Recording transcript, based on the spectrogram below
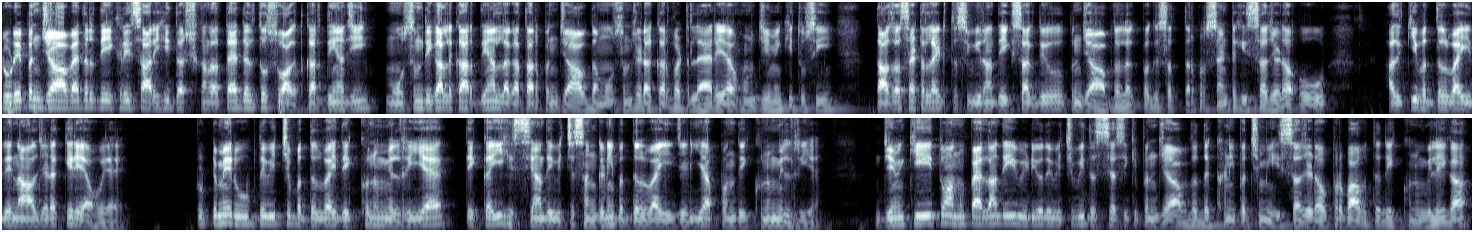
ਟੁਡੇ ਪੰਜਾਬ ਵੈਦਰ ਦੇਖ ਰਹੇ ਸਾਰੇ ਹੀ ਦਰਸ਼ਕਾਂ ਦਾ ਤਹਿ ਦਿਲ ਤੋਂ ਸਵਾਗਤ ਕਰਦੇ ਹਾਂ ਜੀ। ਮੌਸਮ ਦੀ ਗੱਲ ਕਰਦੇ ਹਾਂ। ਲਗਾਤਾਰ ਪੰਜਾਬ ਦਾ ਮੌਸਮ ਜਿਹੜਾ ਕਰਵਟ ਲੈ ਰਿਹਾ। ਹੁਣ ਜਿਵੇਂ ਕਿ ਤੁਸੀਂ ਤਾਜ਼ਾ ਸੈਟੇਲਾਈਟ ਤਸਵੀਰਾਂ ਦੇਖ ਸਕਦੇ ਹੋ। ਪੰਜਾਬ ਦਾ ਲਗਭਗ 70% ਹਿੱਸਾ ਜਿਹੜਾ ਉਹ ਹਲਕੀ ਬੱਦਲਬਾਈ ਦੇ ਨਾਲ ਜਿਹੜਾ ਘਿਰਿਆ ਹੋਇਆ ਹੈ। ਟੁੱਟਵੇਂ ਰੂਪ ਦੇ ਵਿੱਚ ਬੱਦਲਬਾਈ ਦੇਖਣ ਨੂੰ ਮਿਲ ਰਹੀ ਹੈ ਤੇ ਕਈ ਹਿੱਸਿਆਂ ਦੇ ਵਿੱਚ ਸੰਘਣੀ ਬੱਦਲਬਾਈ ਜਿਹੜੀ ਆ ਆਪਾਂ ਨੂੰ ਦੇਖਣ ਨੂੰ ਮਿਲ ਰਹੀ ਹੈ। ਜਿਵੇਂ ਕਿ ਤੁਹਾਨੂੰ ਪਹਿਲਾਂ ਦੀ ਵੀਡੀਓ ਦੇ ਵਿੱਚ ਵੀ ਦੱਸਿਆ ਸੀ ਕਿ ਪੰਜਾਬ ਦਾ ਦੱਖਣੀ ਪੱਛਮੀ ਹਿੱਸਾ ਜਿਹੜਾ ਉਹ ਪ੍ਰਭਾਵਿਤ ਦੇਖਣ ਨੂੰ ਮਿਲੇਗਾ।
